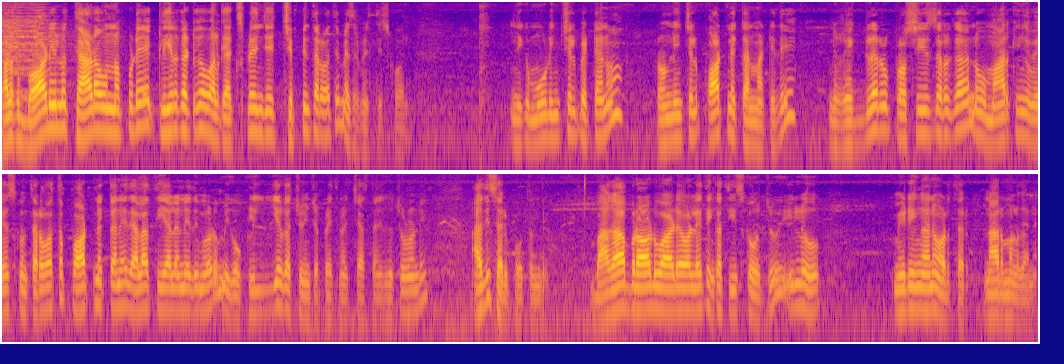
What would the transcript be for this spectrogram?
వాళ్ళకి బాడీలో తేడా ఉన్నప్పుడే క్లియర్ కట్గా వాళ్ళకి ఎక్స్ప్లెయిన్ చేసి చెప్పిన తర్వాతే మెజర్మెంట్స్ తీసుకోవాలి. నీకు మూడు ఇంచులు పెట్టాను రెండు ఇంచులు పాట్ నెక్ అనమాట ఇది. రెగ్యులర్ ప్రొసీజర్గా నువ్వు మార్కింగ్ వేసుకున్న తర్వాత పాట్ నెక్ అనేది ఎలా తీయాలనేది కూడా మీకు క్లియర్గా చూపించే ప్రయత్నం చేస్తాను. ఇది చూడండి. అది సరిపోతుంది. బాగా బ్రాడ్ వాడేవాళ్ళు అయితే ఇంకా తీసుకోవచ్చు. వీళ్ళు మీడియంగానే వాడతారు నార్మల్గానే.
